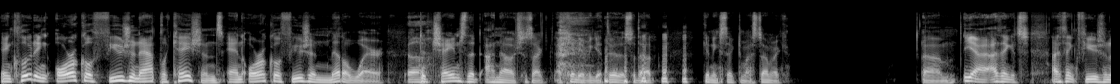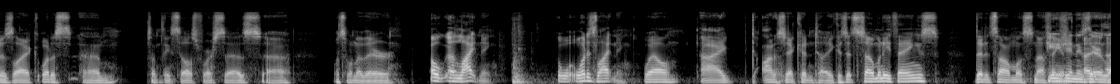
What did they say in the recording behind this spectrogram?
including Oracle Fusion applications and Oracle Fusion middleware to change the. I know it's just like I can't even get through this without getting sick to my stomach. Um, yeah, I think it's. I think Fusion is like what is um, something Salesforce says. Uh, what's one of their? Oh, uh, Lightning. What is Lightning? Well, I honestly I couldn't tell you because it's so many things that it's almost nothing. Fusion is Uh, their uh, yeah,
